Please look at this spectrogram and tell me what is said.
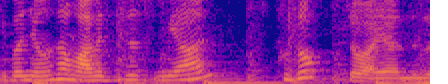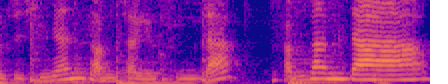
이번 영상 마음에 드셨으면 구독, 좋아요 눌러주시면 감사하겠습니다. 감사합니다.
